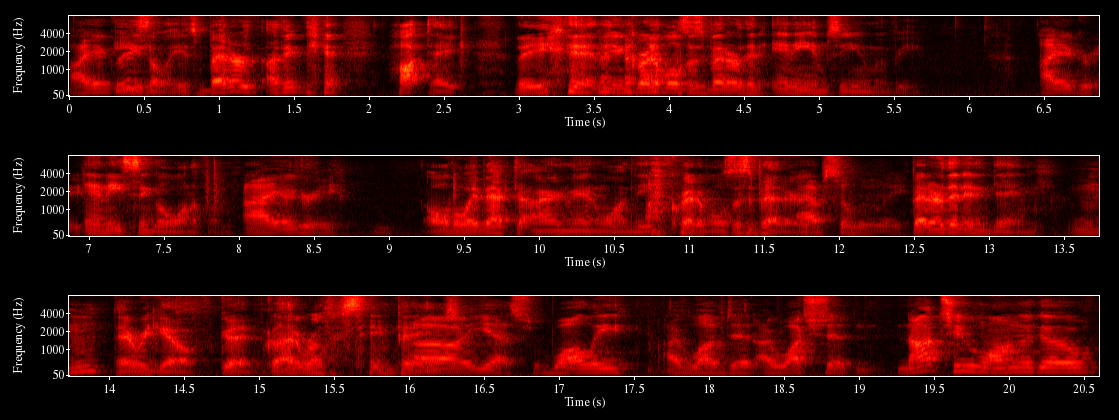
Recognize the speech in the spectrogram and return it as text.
I agree. Easily, it's better. I think. hot take: the The Incredibles is better than any MCU movie, I agree. any single one of them I agree. all the way back to Iron Man 1. The Incredibles is better. Absolutely. Better than Endgame. Mm-hmm. There we go. Good. Glad we're on the same page. Uh, yes, Wall-E. I loved it. I watched it not too long ago.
